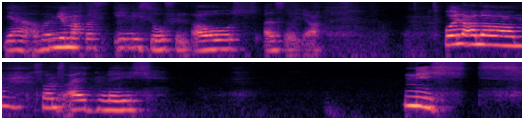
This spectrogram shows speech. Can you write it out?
Ja, aber mir macht das eh nicht so viel aus. Also ja. Spoiler-Alarm. Sonst eigentlich nichts.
